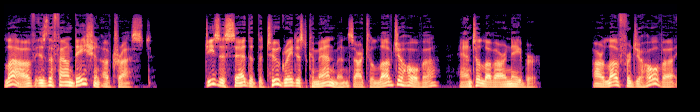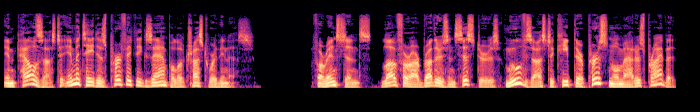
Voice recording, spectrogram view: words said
Love is the foundation of trust. Jesus said that the two greatest commandments are to love Jehovah and to love our neighbor. Our love for Jehovah impels us to imitate his perfect example of trustworthiness. For instance, love for our brothers and sisters moves us to keep their personal matters private.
